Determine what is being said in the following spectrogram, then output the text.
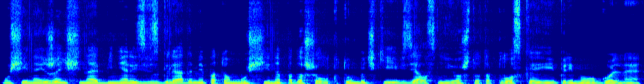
Мужчина и женщина обменялись взглядами, потом мужчина подошел к тумбочке и взял с нее что-то плоское и прямоугольное.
